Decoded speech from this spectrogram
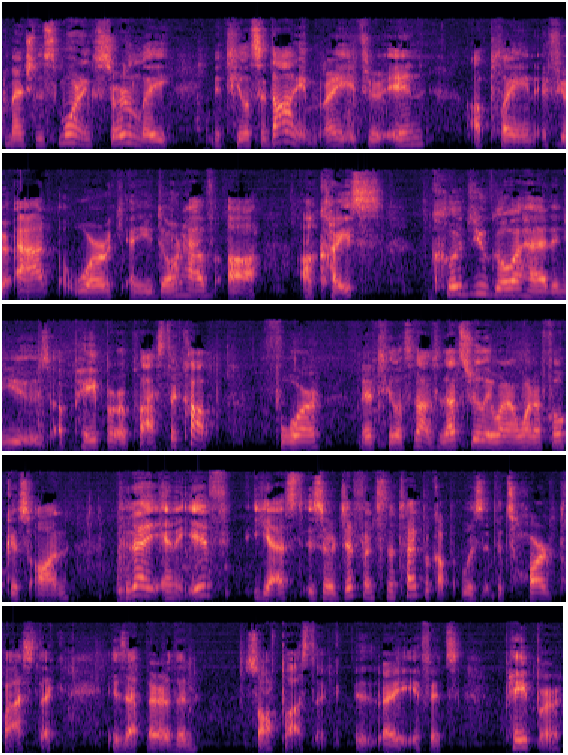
I mentioned this morning, certainly, Nitila Sadaim, right? If you're in a plane, if you're at work and you don't have a, a kais, could you go ahead and use a paper or plastic cup for Nitila Sadaim? So that's really what I want to focus on today. And if yes, is there a difference in the type of cup? If it's hard plastic, is that better than soft plastic? Right? If it's paper,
